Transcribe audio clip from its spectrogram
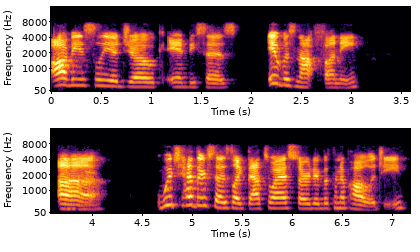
obviously a joke. Andy says it was not funny. Uh, which Heather says like that's why I started with an apology.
